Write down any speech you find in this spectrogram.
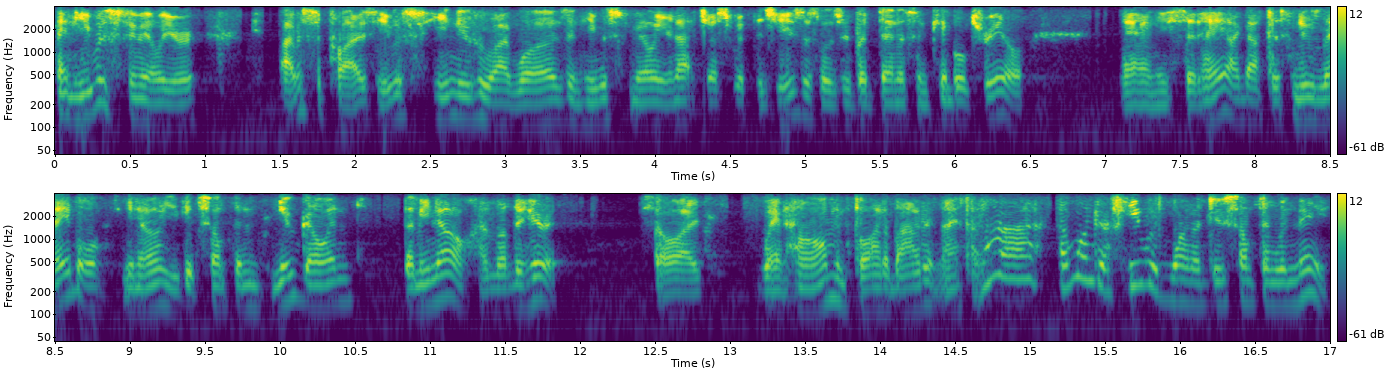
and he was familiar. I was surprised. He was he knew who I was, and he was familiar not just with the Jesus Lizard, but Denison Kimball Trio. And he said, "Hey, I got this new label. You know, you get something new going. Let me know. I'd love to hear it." So I went home and thought about it, and I thought, ah, I wonder if he would want to do something with me.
